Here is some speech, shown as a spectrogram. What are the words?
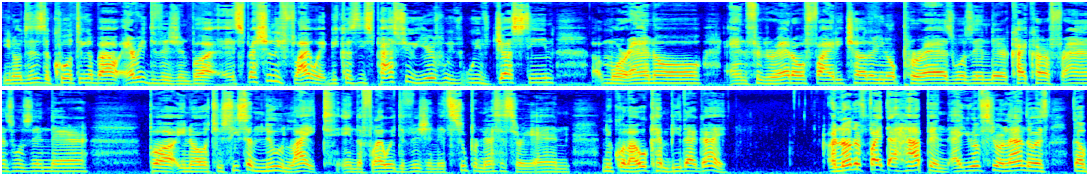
you know this is the cool thing about every division, but especially flyweight because these past few years we've we've just seen uh, Moreno and Figueiredo fight each other. You know Perez was in there, Kai Kara France was in there. But you know, to see some new light in the flyweight division, it's super necessary, and Nicolau can be that guy. Another fight that happened at UFC Orlando is the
